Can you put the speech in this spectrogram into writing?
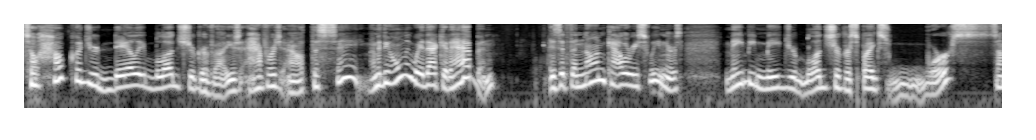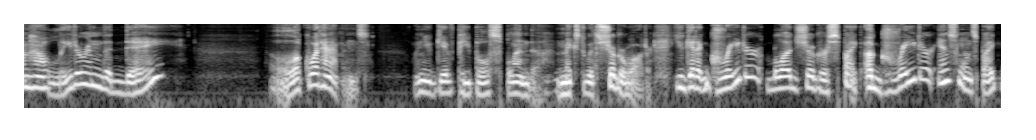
So how could your daily blood sugar values average out the same? I mean, the only way that could happen is if the non-calorie sweeteners maybe made your blood sugar spikes worse somehow later in the day? Look what happens when you give people Splenda mixed with sugar water. You get a greater blood sugar spike, a greater insulin spike,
